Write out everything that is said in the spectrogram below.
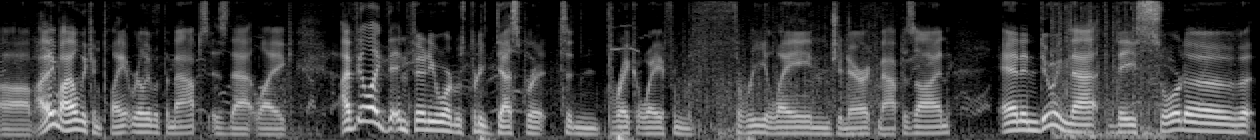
Um, I think my only complaint, really, with the maps is that, like... I feel like the Infinity Ward was pretty desperate to break away from the three-lane generic map design. And in doing that, they sort of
